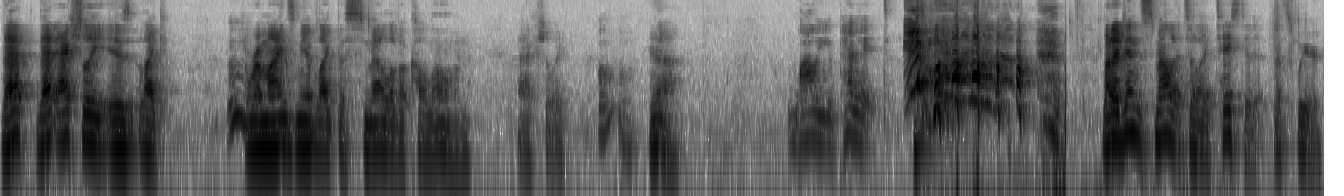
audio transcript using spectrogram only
That that actually is like mm. reminds me of like the smell of a cologne, actually. Oh, Yeah. Wow, your pellet. But I didn't smell it till I tasted it. That's weird.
